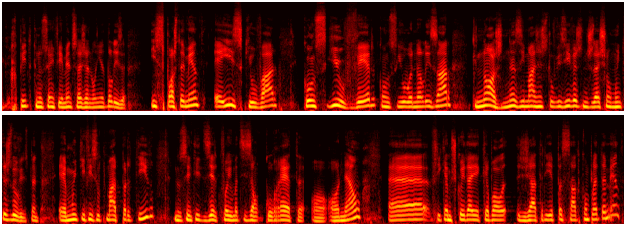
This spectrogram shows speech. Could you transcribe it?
que repito que no seu enfiamento seja na linha de baliza. E supostamente é isso que o VAR conseguiu ver, conseguiu analisar que nós, nas imagens televisivas, nos deixam muitas dúvidas. Portanto, é muito difícil tomar partido, no sentido de dizer que foi uma decisão correta ou, ou não. Uh, ficamos com a ideia que a bola já teria passado completamente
